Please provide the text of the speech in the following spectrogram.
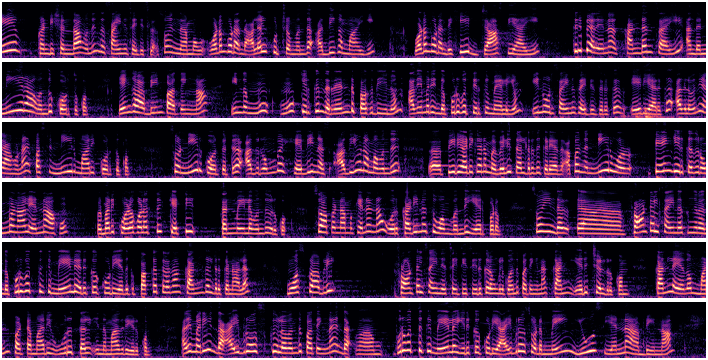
கண்டிஷன் தான் வந்து இந்த சைனசைட்டிஸ்ல ஸோ இந்த நம்ம உடம்போட அந்த அலல் குற்றம் வந்து அதிகமாகி உடம்போட அந்த ஹீட் ஜாஸ்தியாகி திருப்பி அது என்ன கண்டென்ஸ் ஆகி அந்த நீராக வந்து கோர்த்துக்கும். எங்கே அப்படின்னு பார்த்தீங்கன்னா இந்த மூக் மூக்கிற்கு இந்த ரெண்டு பகுதியிலும் அதே மாதிரி இந்த புருவத்திற்கு மேலேயும் இன்னொரு சைனசைட்டிஸ் இருக்குது ஏரியா இருக்கு. அதில் வந்து என்ன ஆகும்னா ஃபஸ்ட்டு நீர் மாதிரி கோர்த்துக்கும். ஸோ நீர் கோர்த்துட்டு அது ரொம்ப ஹெவினஸ் அதையும் நம்ம வந்து பீரியாடிக்காக நம்ம வெளி தள்ளுறது கிடையாது. அப்போ அந்த நீர் தேங்கி இருக்கிறது ரொம்ப நாள் என்ன ஆகும்? ஒரு மாதிரி குள குளத்து கெட்டி தன்மையில் வந்து இருக்கும். ஸோ அப்போ நமக்கு என்னென்னா ஒரு கடினத்துவம் வந்து ஏற்படும். ஸோ இந்த ஃப்ராண்டல் சைனஸுங்கிற அந்த புருவத்துக்கு மேலே இருக்கக்கூடியதுக்கு பக்கத்தில் தான் கண்கள் இருக்கனால மோஸ்ட் ப்ராப்ளி ஃப்ராண்டல் சைனசைட்டிஸ் இருக்கிறவங்களுக்கு வந்து பார்த்திங்கன்னா கண் எரிச்சல் இருக்கும். கண்ணில் ஏதோ மண் பட்ட மாதிரி உறுத்தல் இந்த மாதிரி இருக்கும். அதே மாதிரி இந்த ஐப்ரோஸ்குள்ள வந்து பார்த்தீங்கன்னா இந்த புருவத்துக்கு மேலே இருக்கக்கூடிய ஐப்ரோஸோட மெயின் யூஸ் என்ன அப்படின்னா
